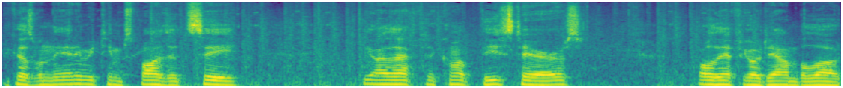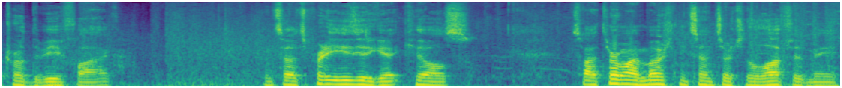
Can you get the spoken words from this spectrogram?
Because when the enemy team spawns at C, you either have to come up these stairs or they have to go down below toward the B flag and so it's pretty easy to get kills. So I throw my motion sensor to the left of me.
